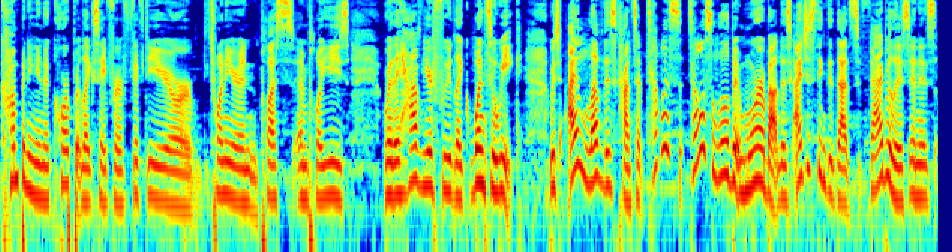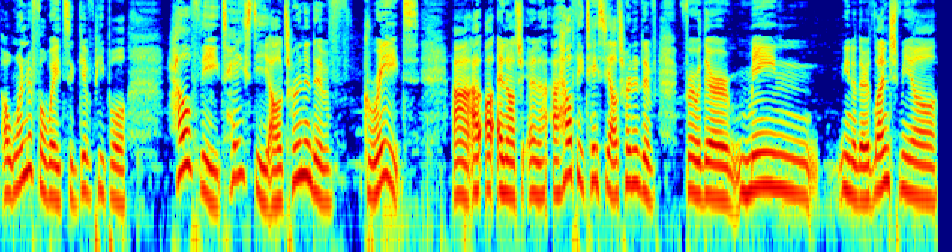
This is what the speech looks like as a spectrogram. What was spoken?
company in a corporate, like say for 50 or 20 or and plus employees, where they have your food like once a week, which I love this concept. Tell us, tell us a little bit more about this. I just think that that's fabulous and it's a wonderful way to give people healthy, tasty, alternative, great, uh, and a healthy, tasty alternative for their main you know, their lunch meal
